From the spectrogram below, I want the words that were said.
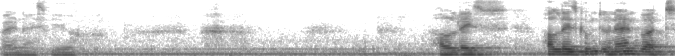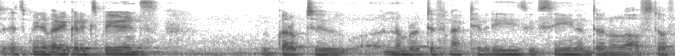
Very nice view. Holidays holidays come to an end but it's been a very good experience. We've got up to a number of different activities. We've seen and done a lot of stuff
